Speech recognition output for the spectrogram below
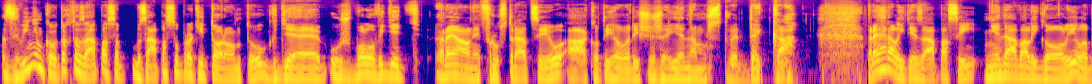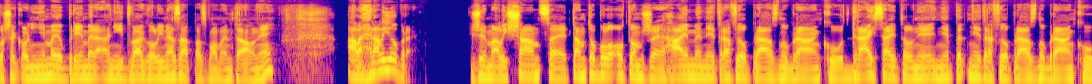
s výnimkou tohto zápasu, zápasu proti Torontu, kde už bolo vidieť reálne frustráciu a ako ty hovoríš, že je na mužstve deka. Prehrali tie zápasy, nedávali góly, lebo však oni nemajú priemer ani dva góly na zápas momentálne, ale hrali dobre že mali šance. Tam to bolo o tom, že Hyman netrafil prázdnu bránku, Dreisaitl ne, ne, netrafil prázdnu bránku,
